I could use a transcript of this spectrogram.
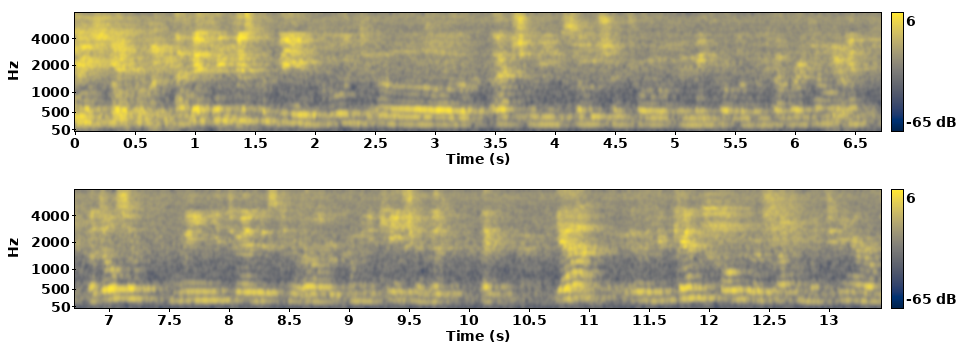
you install yeah. from a I default. thi- think stream. this could be a good, uh, actually, solution for the main problem we have right now. Yeah. And, but also, we need to add this to our communication, that, like, yeah, uh, you can call yourself a maintainer of,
